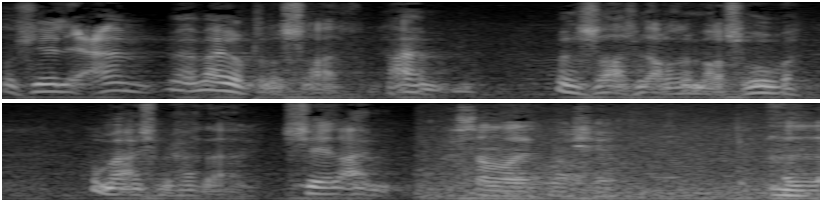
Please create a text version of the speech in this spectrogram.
والشيء اللي عام ما, ما يبطل الصلاة. عام. من الصلاة في الأرض المغصوبة وما أشبه ذلك. الشيء العام. أحسن الله عليكم يا شيخ. ال-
